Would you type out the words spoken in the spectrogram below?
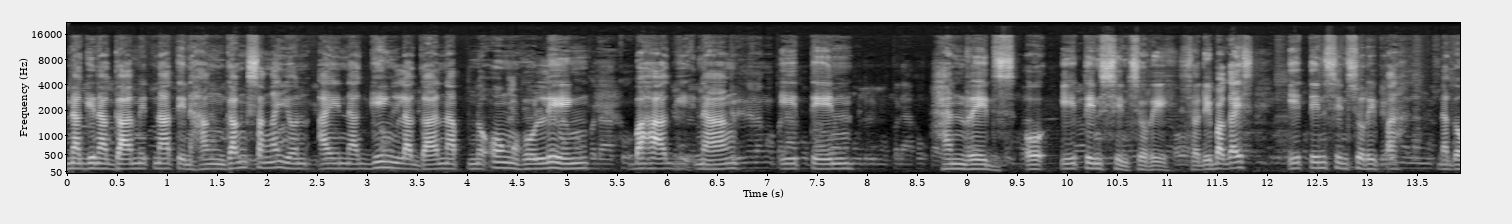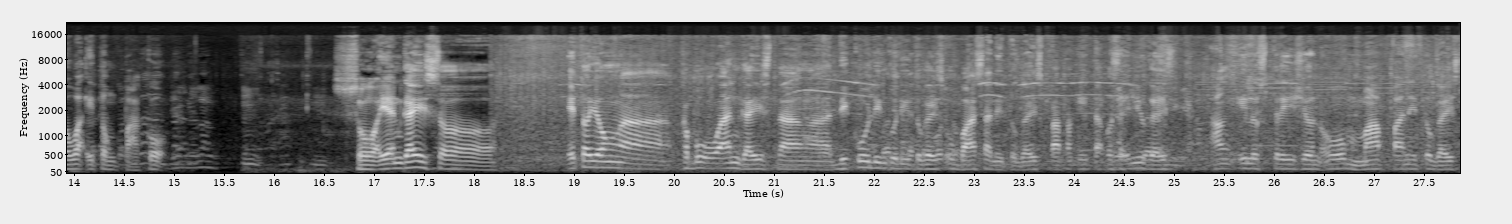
na ginagamit natin hanggang sa ngayon ay naging laganap noong huling bahagi ng 1800s o 18th century. So, di ba guys, 18th century pa nagawa itong pako. So, ayan guys. So, ito yung ah, kabuuan guys ng ah, decoding ko dito guys o basa nito guys. Papakita ko sa inyo guys ang illustration o mapa nito guys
